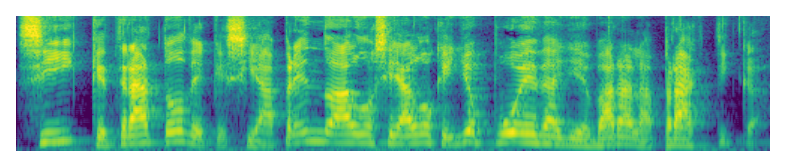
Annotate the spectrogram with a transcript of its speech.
sí que trato de que si aprendo algo sea algo que yo pueda llevar a la práctica.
